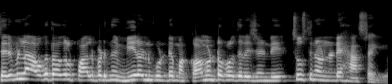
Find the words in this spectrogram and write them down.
షర్మిల అవకతవకలు పాల్పడింది మీరు అనుకుంటే మా కామెంట్ రూపంలో తెలియజేయండి. చూస్తూనే ఉండండి. హ్యాష్ ట్యాగ్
